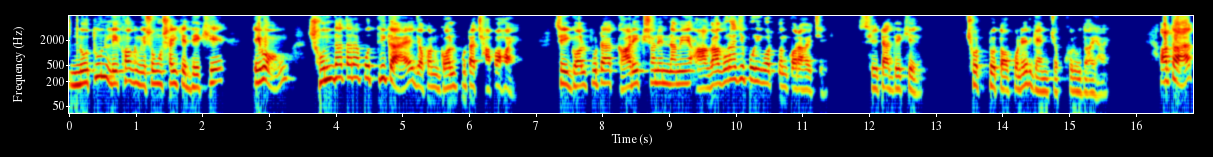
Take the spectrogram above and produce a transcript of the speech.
নতুন লেখক মেসমশাইকে দেখে এবং সন্ধ্যাতারা পত্রিকায় যখন গল্পটা ছাপা হয়, সেই গল্পটা কারেকশনের নামে আগাগোড়া যে পরিবর্তন করা হয়েছে, সেটা দেখে ছোট্ট তপনের জ্ঞানচক্ষুর উদয় হয়। অর্থাৎ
